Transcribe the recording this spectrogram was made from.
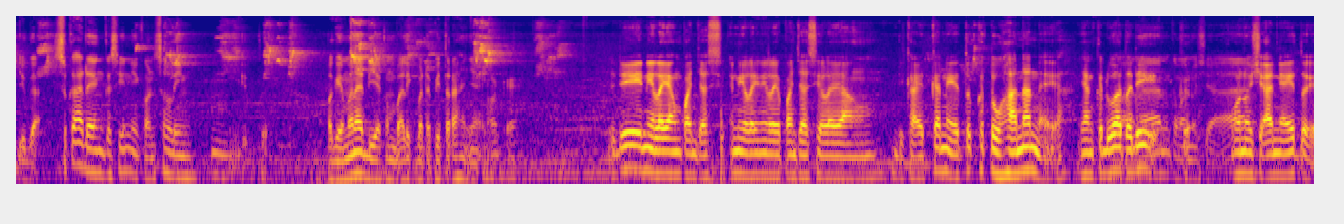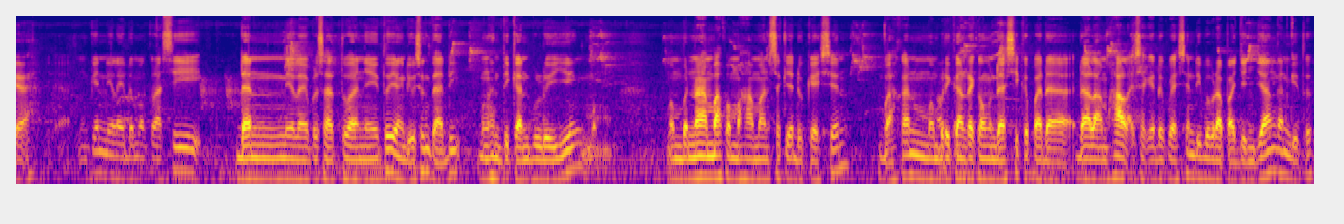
juga suka ada yang ke sini konseling gitu bagaimana dia kembali kepada fitrahnya Oke. Jadi nilai yang Pancas nilai-nilai Pancasila yang dikaitkan yaitu ketuhanan ya. Yang kedua tadi Ketuhanan, ke- kemanusiaan. kemanusiaannya itu ya. Ya, mungkin nilai demokrasi dan nilai persatuannya itu yang diusung tadi menghentikan bullying mem- menambah pemahaman sex education bahkan memberikan rekomendasi kepada dalam hal sex education di beberapa jenjang kan gitu.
